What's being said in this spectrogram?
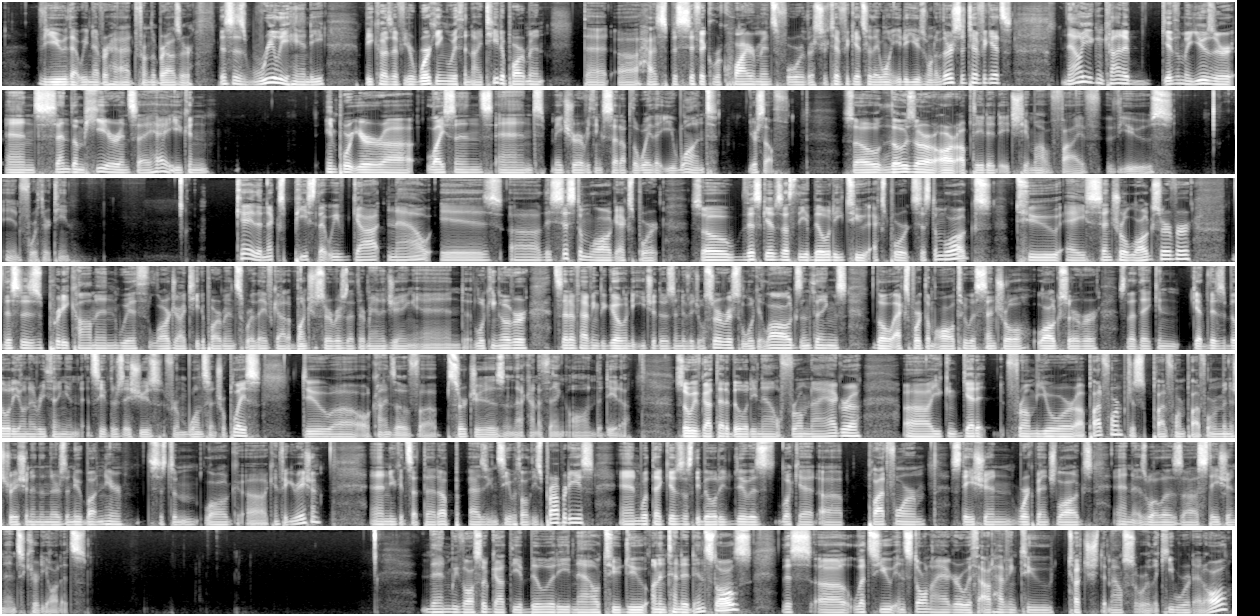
view that we never had from the browser. This is really handy because if you're working with an IT department that uh, has specific requirements for their certificates or they want you to use one of their certificates, now you can kind of give them a user and send them here and say, hey, you can import your uh, license and make sure everything's set up the way that you want yourself. So those are our updated HTML5 views in 413. Okay, the next piece that we've got now is uh, the system log export. So this gives us the ability to export system logs to a central log server. This is pretty common with large IT departments where they've got a bunch of servers that they're managing and looking over. Instead of having to go into each of those individual servers to look at logs and things, they'll export them all to a central log server so that they can get visibility on everything and, and see if there's issues from one central place do uh, all kinds of uh, searches and that kind of thing on the data. So we've got that ability now from Niagara. Uh, you can get it from your uh, platform, just platform, platform administration, and then there's a new button here, system log uh, configuration. And you can set that up as you can see with all these properties. And what that gives us the ability to do is look at uh, platform, station, workbench logs, and as well as station and security audits. Then we've also got the ability now to do unintended installs. This uh, lets you install Niagara without having to touch the mouse or the keyboard at all.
